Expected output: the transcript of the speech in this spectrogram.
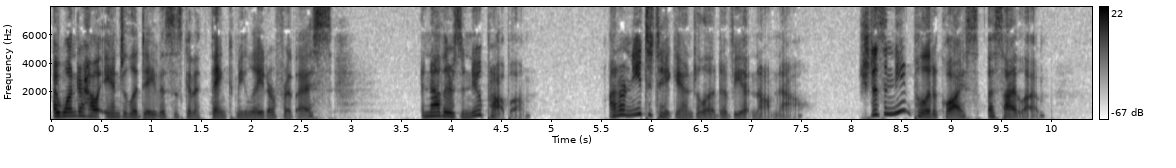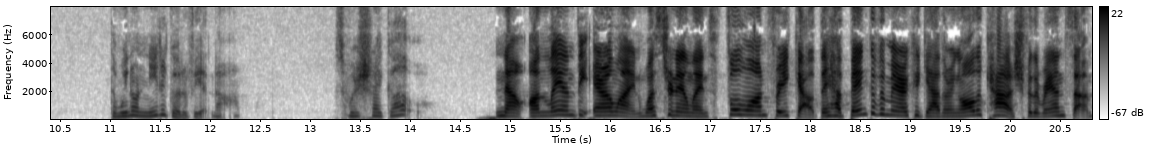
I wonder how Angela Davis is going to thank me later for this. And now there's a new problem. I don't need to take Angela to Vietnam now. She doesn't need political is- asylum. Then we don't need to go to Vietnam. So where should I go? Now, on land, the airline, Western Airlines, full on freak out. They have Bank of America gathering all the cash for the ransom.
